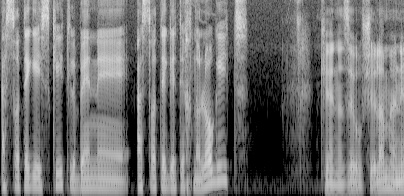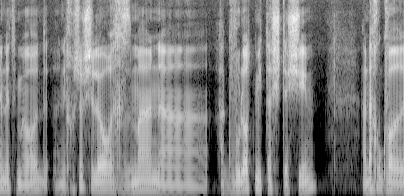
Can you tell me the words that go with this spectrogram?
אסטרטגיה עסקית לבין אסטרטגיה טכנולוגית? כן, אז זהו, שאלה מעניינת מאוד. אני חושב שלאורך זמן הגבולות מטשטשים. אנחנו כבר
